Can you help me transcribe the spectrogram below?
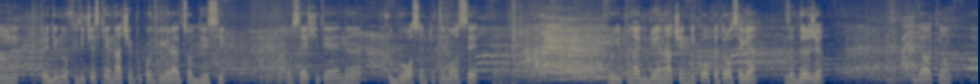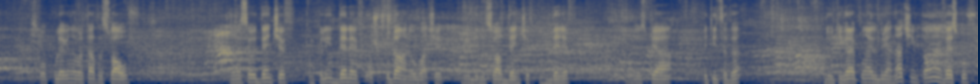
И предимно физическия начин, по който играят СОД DSC в на футбол 8. Тук не може да се прояви по най-добрия начин. Никола Петров сега задържа. Дава към своя колега на вратата Славов. Занесе от Денчев към Калин Денев. Лошо подаване обаче. Не Денислав Денчев към Денев. Не успя петицата. да отиграе по най-добрия начин. Пламен Весков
